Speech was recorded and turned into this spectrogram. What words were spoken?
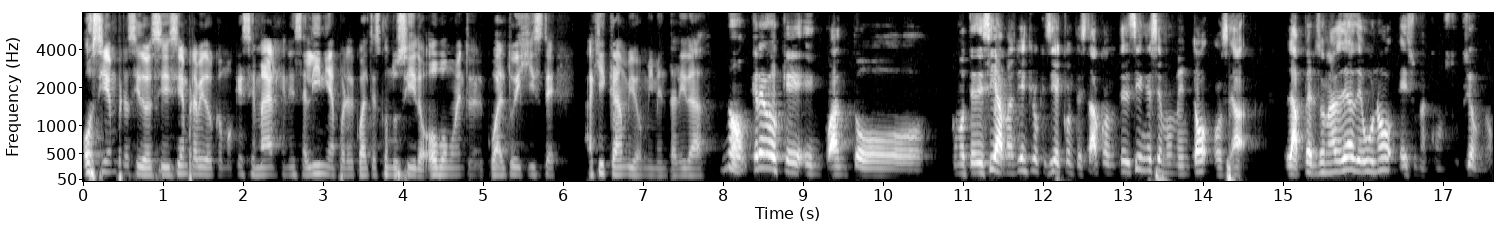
¿O siempre ha sido así? ¿Siempre ha habido como que ese margen, esa línea por el cual te has conducido? ¿O hubo un momento en el cual tú dijiste, aquí cambio mi mentalidad? No, creo que en cuanto, como te decía, más bien creo que sí he contestado, cuando te decía en ese momento, o sea, la personalidad de uno es una construcción, ¿no?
